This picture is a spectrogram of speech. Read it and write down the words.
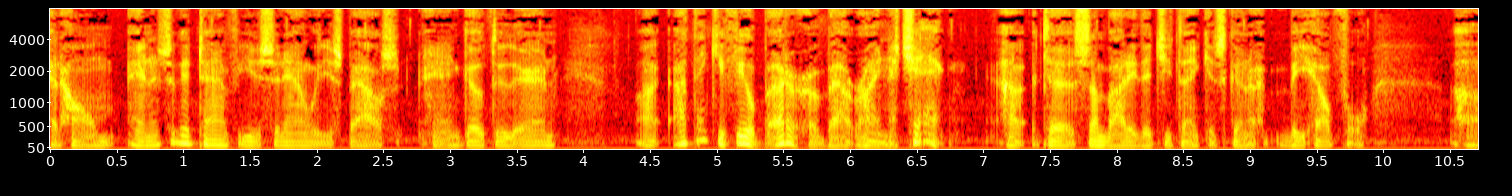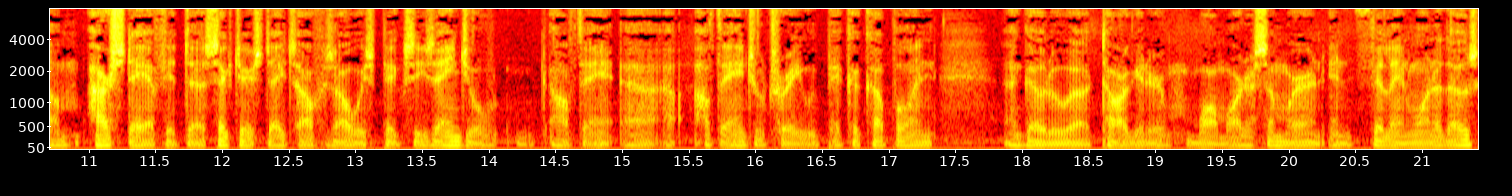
at home. And it's a good time for you to sit down with your spouse and go through there. And I, I think you feel better about writing a check uh, to somebody that you think is going to be helpful. Um, our staff at the Secretary of State's office always picks these angel off the uh, off the angel tree. We pick a couple and and go to a Target or Walmart or somewhere and, and, fill in one of those.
